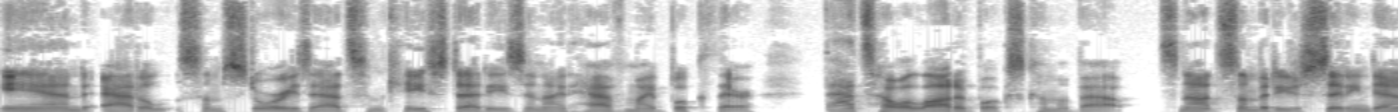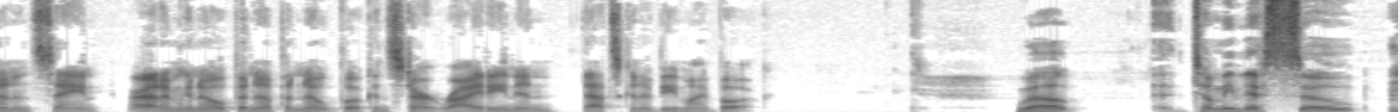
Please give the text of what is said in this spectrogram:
and add a, some stories, add some case studies, and I'd have my book there. That's how a lot of books come about. It's not somebody just sitting down and saying, all right, I'm going to open up a notebook and start writing, and that's going to be my book. Well, uh, tell me this. So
